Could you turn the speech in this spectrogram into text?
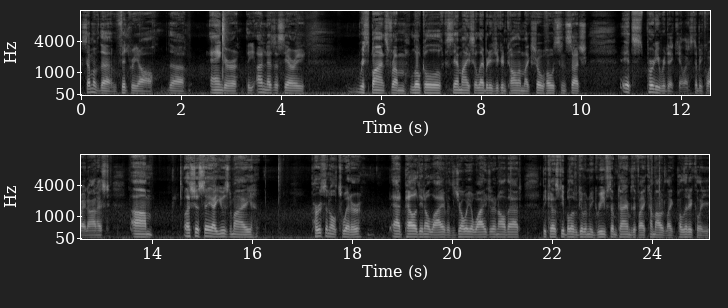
some of the vitriol, the anger, the unnecessary response from local semi celebrities, you can call them like show hosts and such. It's pretty ridiculous, to be quite honest. Um, let's just say I used my personal Twitter at Paladino Live. It's Joey Awajan and all that because people have given me grief sometimes if I come out like politically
